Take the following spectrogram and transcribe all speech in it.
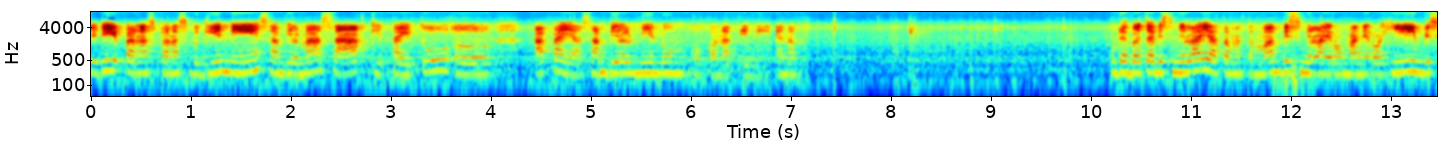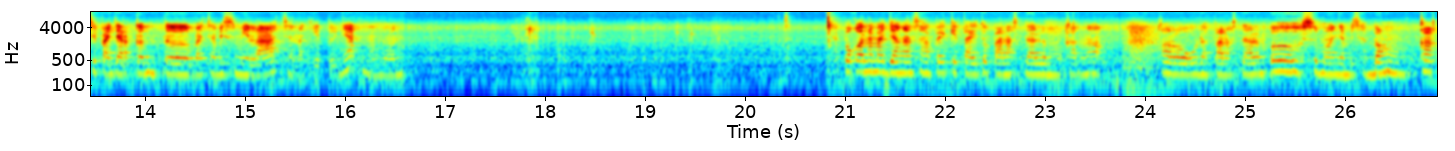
Jadi panas-panas begini sambil masak kita itu uh, apa ya sambil minum kokonat ini. Enak. Udah baca bismillah ya teman-teman. Bismillahirrohmanirrohim bisi pajar kente. Baca bismillah cina gitunya mohon pokoknya mah jangan sampai kita itu panas dalam karena kalau udah panas dalam eh uh, semuanya bisa bengkak.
